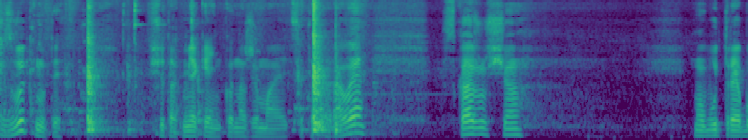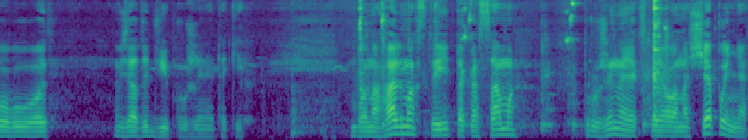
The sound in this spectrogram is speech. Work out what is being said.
звикнути, що так м'якенько нажимається тепер. Але скажу, що Мабуть, треба було взяти дві пружини таких. Бо на гальмах стоїть така сама пружина, як стояла на щепленнях.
